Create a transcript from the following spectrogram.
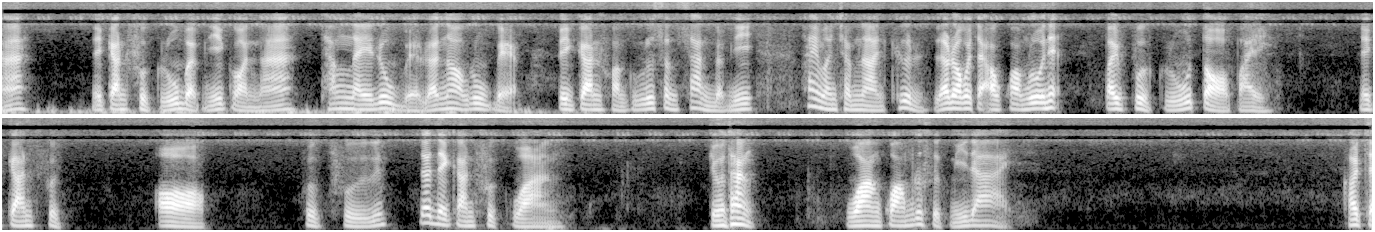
นะ ในการฝึกรู้แบบนี้ก่อนนะ ทั้งในรูปแบบและนอกรูปแบบ เป็นการฝึกรู้สั้น ๆ แบบนี้ให้มันชำนาญขึ้น แล้วเราก็จะเอาความรู้เนี้ยไปฝึกรู้ต่อไป ในการฝึกออก ฝึกฝืนและในการฝึกวางจนกระทั่งวางความรู้สึกนี้ได้ เข้าใจ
